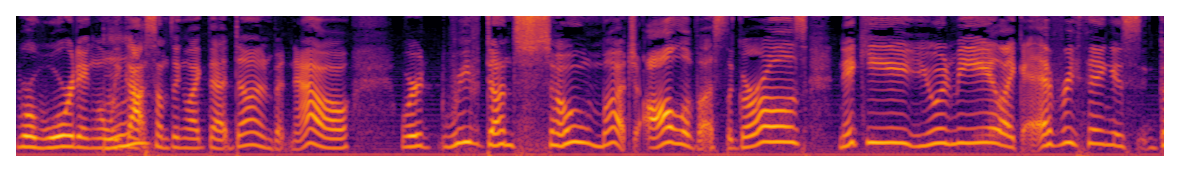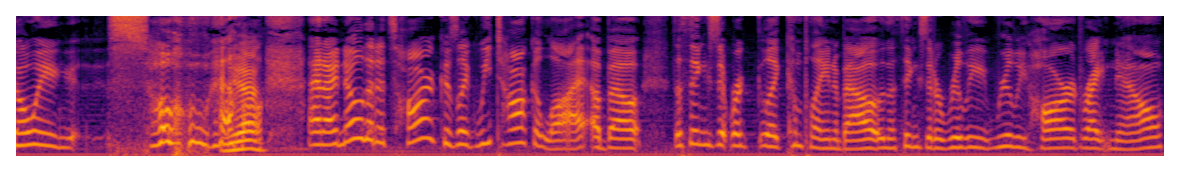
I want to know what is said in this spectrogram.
rewarding when we got Mhm. something like that done. But now we're we've done so much all of us the girls nikki you and me like everything is going so well. Yeah. and i know that it's hard because like we talk a lot about the things that we're like complain about and the things that are really really hard right now.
